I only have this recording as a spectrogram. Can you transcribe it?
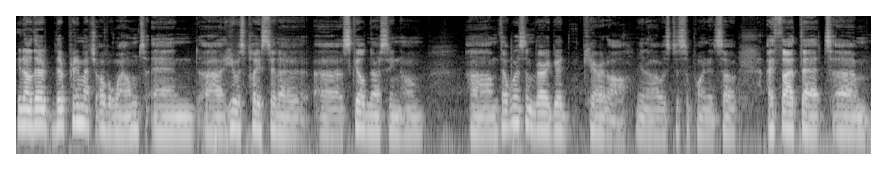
you know they're they're pretty much overwhelmed, and uh, he was placed in a, a skilled nursing home. Um, that wasn't very good care at all. You know, I was disappointed. So I thought that um,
